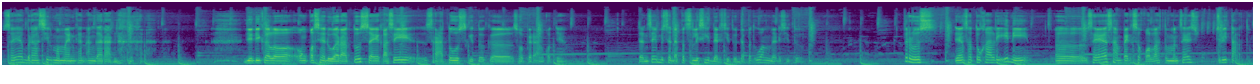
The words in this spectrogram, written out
Saya berhasil memainkan anggaran jadi kalau ongkosnya 200 saya kasih 100 gitu ke sopir angkotnya. Dan saya bisa dapat selisih dari situ dapat uang dari situ. Terus yang satu kali ini uh, saya sampai ke sekolah teman saya cerita tuh.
